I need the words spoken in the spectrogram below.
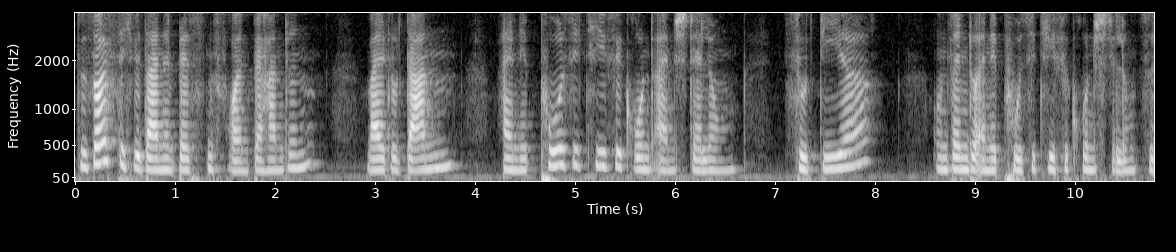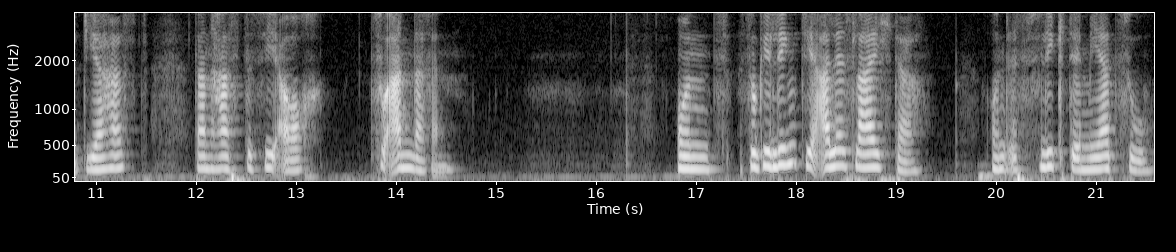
Du sollst dich wie deinen besten Freund behandeln, weil du dann eine positive Grundeinstellung zu dir und wenn du eine positive Grundstellung zu dir hast, dann hast du sie auch zu anderen. Und so gelingt dir alles leichter und es fliegt dir mehr zu,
